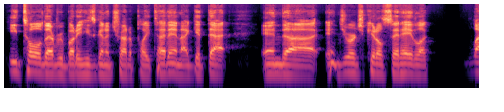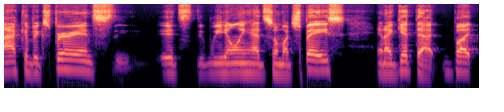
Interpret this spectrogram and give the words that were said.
he told everybody he's going to try to play tight end. I get that. And uh, and George Kittle said, hey, look, lack of experience. It's we only had so much space, and I get that. But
